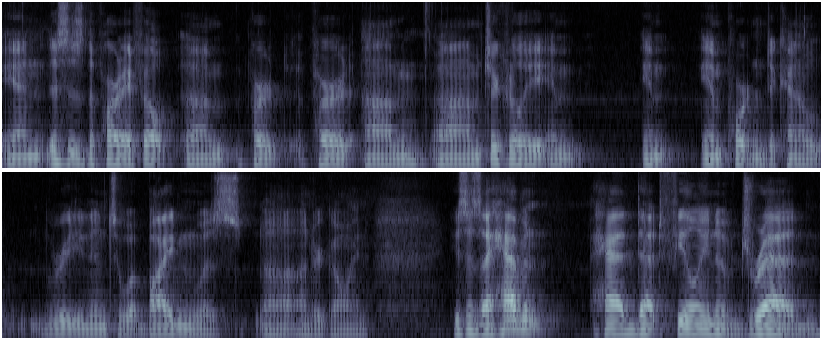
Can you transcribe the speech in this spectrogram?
And this is the part I felt um, part, part um, um, particularly Im, Im, important to kind of reading into what Biden was uh, undergoing. He says, I haven't had that feeling of dread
